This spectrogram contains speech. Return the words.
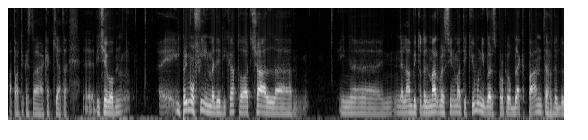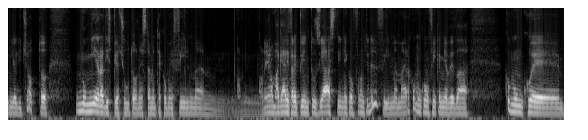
a parte questa cacchiata, eh, dicevo, eh, il primo film dedicato a Challa in, eh, nell'ambito del Marvel Cinematic Universe, proprio Black Panther del 2018, non mi era dispiaciuto onestamente come film, mm, non, non, ero magari tra i più entusiasti nei confronti del film, ma era comunque un film che mi aveva comunque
